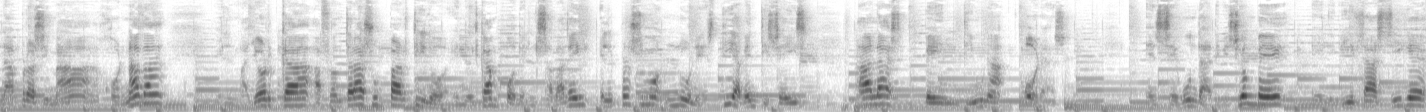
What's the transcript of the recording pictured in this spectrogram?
La próxima jornada Mallorca afrontará su partido en el campo del Sabadell el próximo lunes día 26 a las 21 horas. En segunda división B, el Ibiza sigue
